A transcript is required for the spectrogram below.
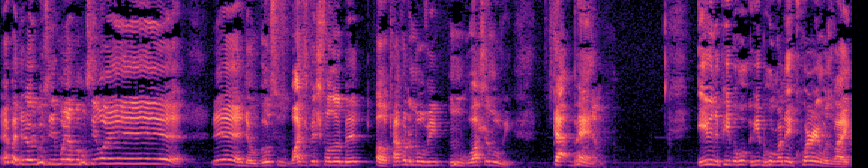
Everybody did. Oh, you see, oh yeah, oh yeah, yeah, yeah. yeah. Then go to watch the fish for a little bit. Oh, time for the movie. Mm, watch the movie. That bam. Even the people who people who run the aquarium was like,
